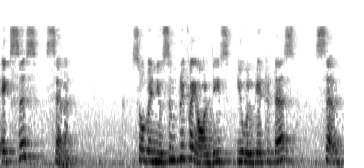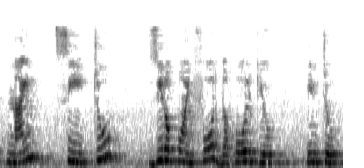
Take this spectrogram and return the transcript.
X is 7 so when you simplify all these you will get it as 9 c2 0.4 the whole cube into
